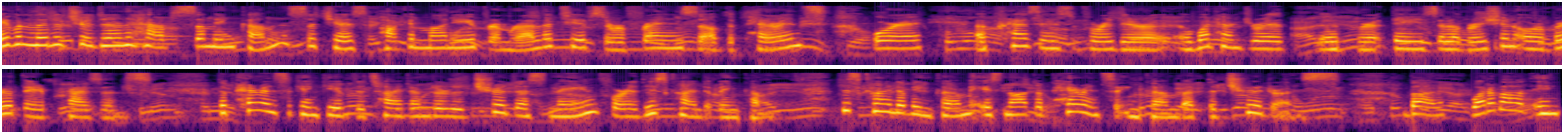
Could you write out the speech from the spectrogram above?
Even little children have some income, such as pocket money from relatives or friends of the parents, or a presents for their 100th uh, birthday celebration or birthday presents. The parents can give the tithe under the children's name for this kind of income. This kind of income is not the parents' income, but the children's. But what about in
